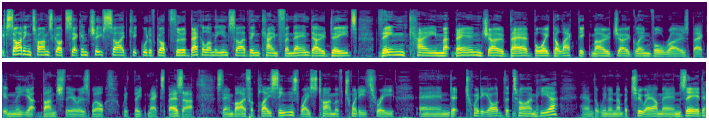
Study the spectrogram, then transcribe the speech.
Exciting times got second. Chief sidekick would have got third. Back along the inside, then came Fernando Deeds. Then came Banjo Bad Boy Galactic Mojo Glenville Rose back in the uh, bunch there as well with Beat Max Bazar. Stand by for placings. Race time of 23 and 20 odd the time here. And the winner number two, Our Man Zed,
